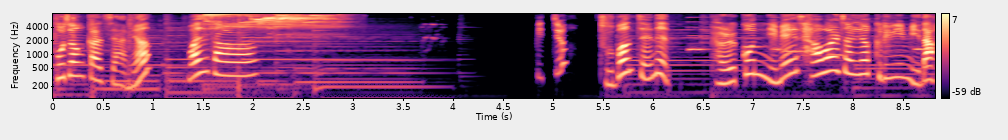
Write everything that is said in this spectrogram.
보정까지 하면 완성! 삐쭈? 두 번째는 별꽃님의 4월 전력 그림입니다.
